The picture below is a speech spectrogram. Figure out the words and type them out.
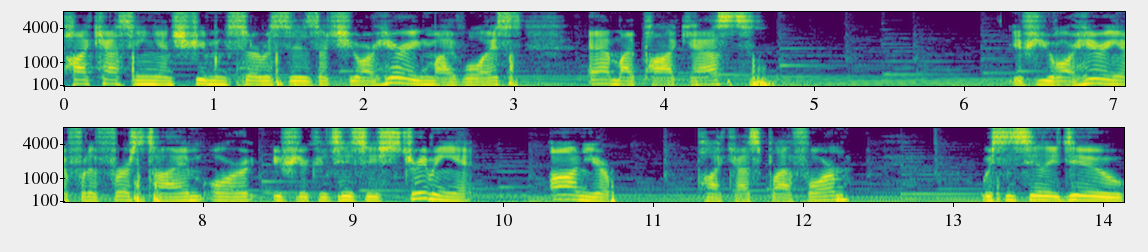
podcasting and streaming services that you are hearing my voice and my podcast. If you are hearing it for the first time, or if you're continuously streaming it on your podcast platform. We sincerely do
